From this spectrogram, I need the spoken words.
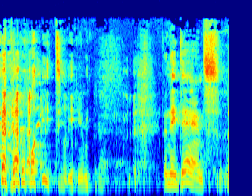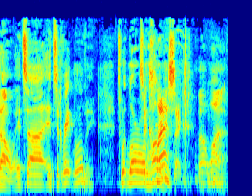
and a white team. Then they dance. No, it's uh, it's a great movie. It's with Laurel It's a and Hardy. classic. About what?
